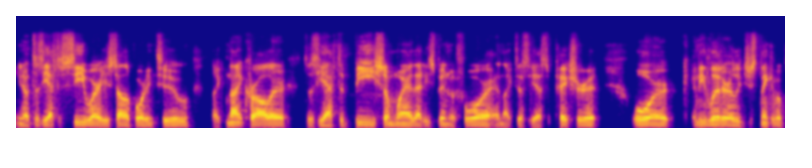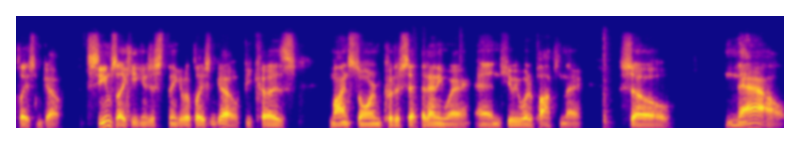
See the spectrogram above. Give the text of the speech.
You know, does he have to see where he's teleporting to, like Nightcrawler? Does he have to be somewhere that he's been before, and like, does he have to picture it, or can he literally just think of a place and go? Seems like he can just think of a place and go because Mindstorm could have said anywhere, and Hughie would have popped in there. So now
